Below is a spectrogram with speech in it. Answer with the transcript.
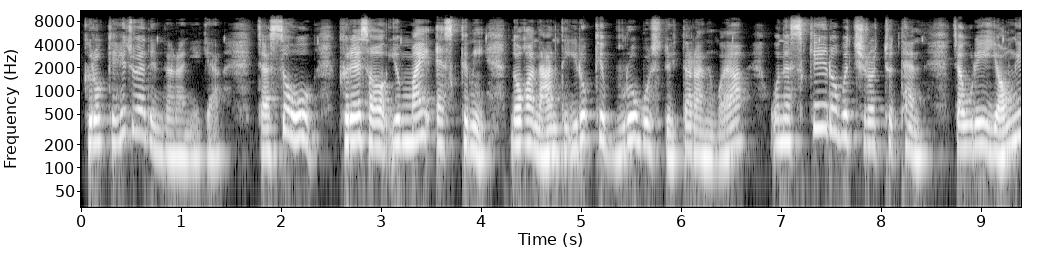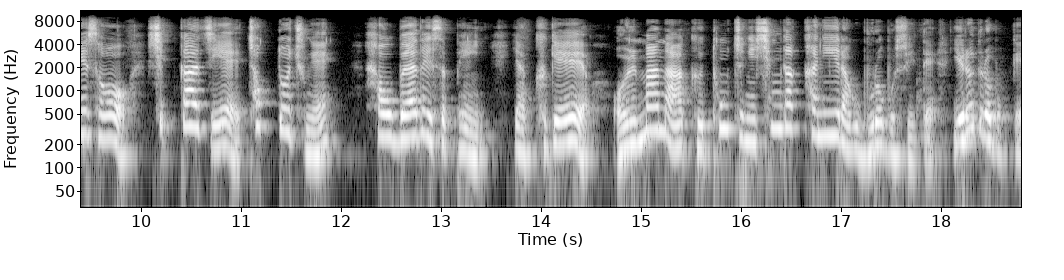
그렇게 해줘야 된다라는 얘기야. 자, so 그래서 you might ask me. 너가 나한테 이렇게 물어볼 수도 있다라는 거야. A scale of 0 to 10. 자, 우리 0에서 10까지의 척도 중에 How bad is the pain? 야, 그게 얼마나 그 통증이 심각하니? 라고 물어볼 수 있대. 예를 들어 볼게.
